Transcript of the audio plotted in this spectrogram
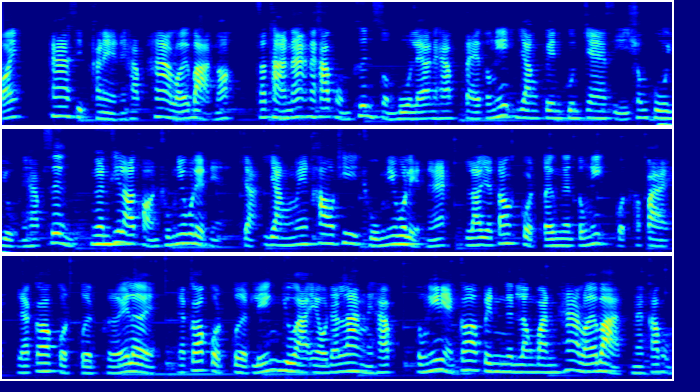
135,150 คะแนนนะครับ 500 บาทเนาะ สถานะนะครับผมขึ้นสมบูรณ์แล้วนะครับ แต่ตรงนี้ยังเป็นกุญแจสีชมพูอยู่นะครับ ซึ่งเงินที่เราถอนทูมนี่วลเล็ตเนี่ยจะยังไม่เข้าที่ทูมนี่วลเล็ตนะเราจะต้องกดเติมเงินตรงนี้กดเข้าไป แล้วก็กดเปิดเผยเลย แล้วก็กดเปิดลิงก์ URL ด้านล่างนะครับ ตรงนี้เนี่ยก็เป็นเงินรางวัล 500 บาทนะครับผม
